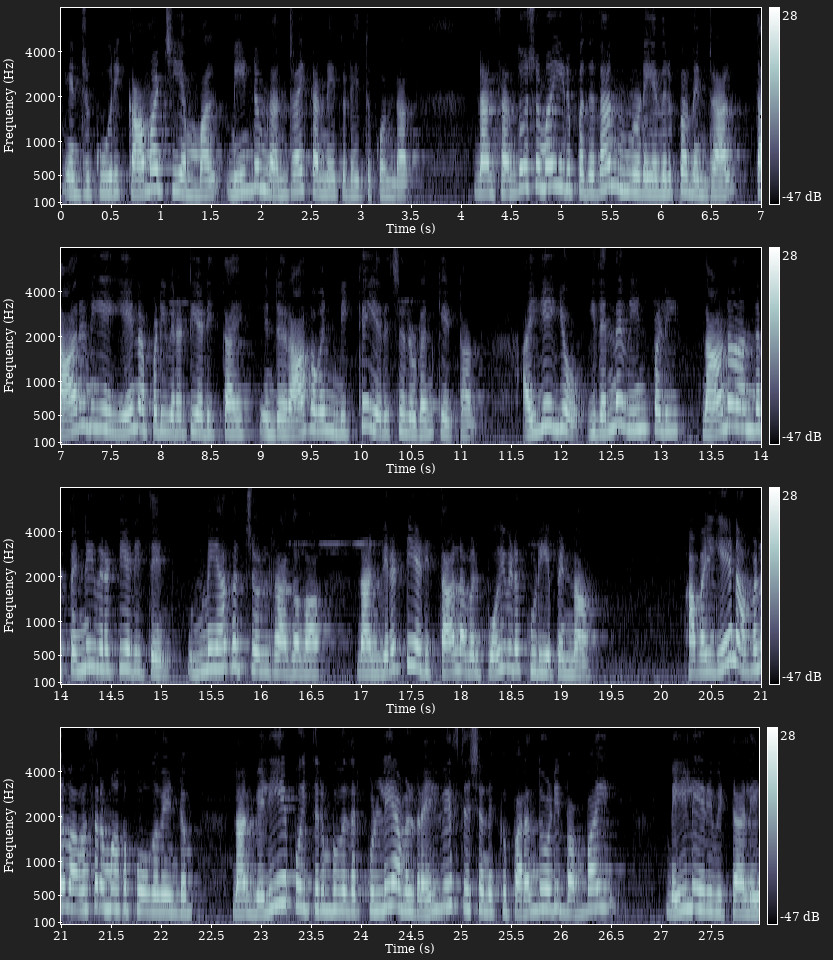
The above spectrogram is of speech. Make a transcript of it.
என்று கூறி காமாட்சி அம்மாள் மீண்டும் நன்றாய் கண்ணை துடைத்து கொண்டாள். நான் சந்தோஷமாய் இருப்பதுதான் உன்னுடைய விருப்பம் என்றால் தாரிணியை ஏன் அப்படி விரட்டி அடித்தாய்? என்று ராகவன் மிக்க எரிச்சலுடன் கேட்டான். ஐயையோ இதென்ன வீண்பழி நானா அந்த பெண்ணை விரட்டி அடித்தேன். உண்மையாகச் சொல் ராகவா. நான் விரட்டி அடித்தால் அவள் போய்விடக்கூடிய பெண்ணா? அவள் ஏன் அவ்வளவு அவசரமாக போக வேண்டும்? நான் வெளியே போய் திரும்புவதற்குள்ளே அவள் ரயில்வே ஸ்டேஷனுக்கு பறந்தோடி பம்பாய் மெயில் ஏறிவிட்டாளே.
